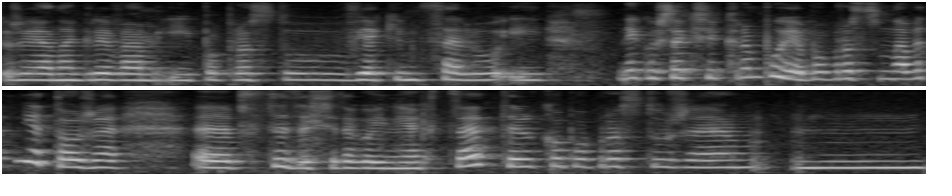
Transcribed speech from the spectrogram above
że ja nagrywam i po prostu w jakim celu i jakoś tak się krępuję. Po prostu nawet nie to, że wstydzę się tego i nie chcę, tylko po prostu, że mm,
